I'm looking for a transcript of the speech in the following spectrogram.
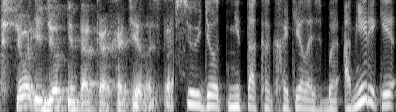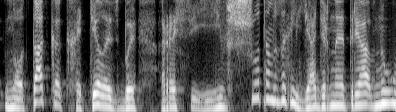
все идет не так, как хотелось бы. Все идет не так, как хотелось бы Америке, но так, как хотелось бы Росії. І що там взагалі ядерна тріада? Ну, у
